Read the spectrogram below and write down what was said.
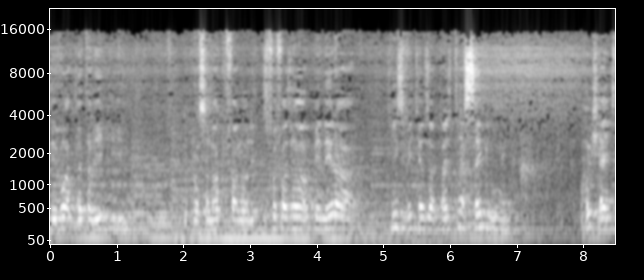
Teve um atleta ali que, do profissional que falou ali, foi fazer uma peneira há 15, 20 anos atrás e tinha 100 meninos. Hoje a gente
